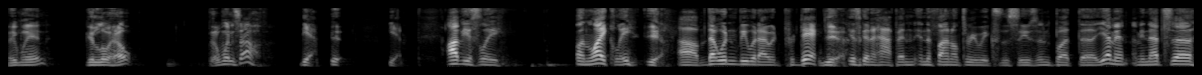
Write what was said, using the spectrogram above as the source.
They win, get a little help, they'll win the South. Yeah. Yeah. Yeah. Obviously, unlikely. Yeah. Um, that wouldn't be what I would predict Yeah. is going to happen in the final three weeks of the season. But uh, yeah, man. I mean, that's uh,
